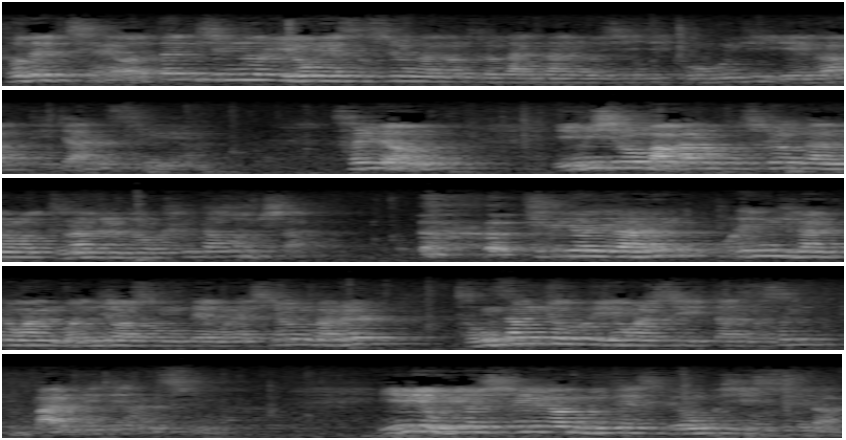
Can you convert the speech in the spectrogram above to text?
도대체 어떤 진로를 이용해서 수령관으로 들어간다는 것인지 도무지 이해가 되지 않습니다. 설령 임시로 막아놓고 수령관으로 드나들도록 한다고 합시다. 7년이라는 오랜 기간 동안 먼지와 소음 때문에 수령관을 정상적으로 이용할 수 있다는 것은 말되지 않습니다. 이미 우리가 시민회관 문제에서 배운 것이 있습니다.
